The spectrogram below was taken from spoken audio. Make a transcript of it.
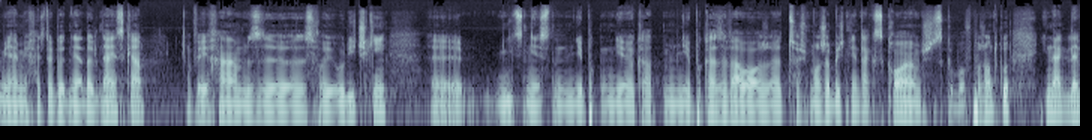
miałem jechać tego dnia do Gdańska, wyjechałem z ze swojej uliczki, e, nic nie, nie, nie, nie pokazywało, że coś może być nie tak z kołem, wszystko było w porządku i nagle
